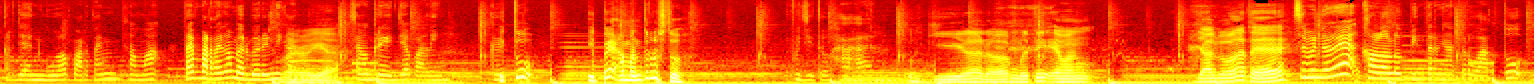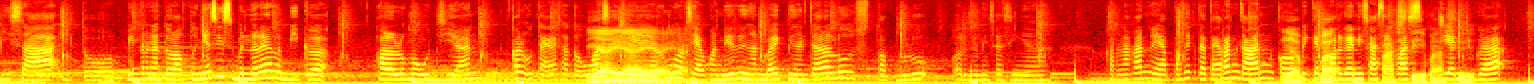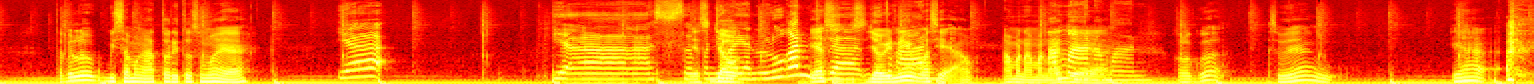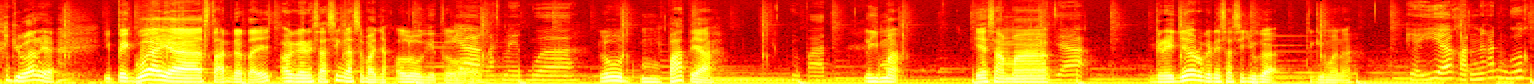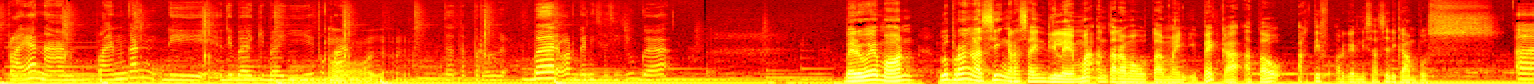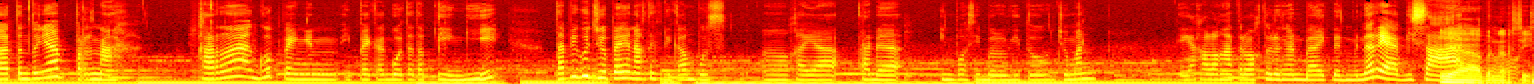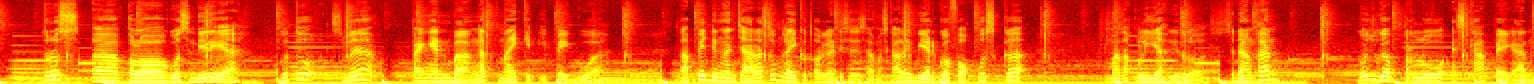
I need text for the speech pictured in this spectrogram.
kerjaan gue part time sama, tapi part time kan baru-baru ini kan, Baru ya. sama gereja paling. Ke- Itu IP aman terus tuh. puji Tuhan. Wah gila dong. Berarti emang jago banget ya. Sebenarnya kalau lu pinter ngatur waktu bisa gitu. Pinter ngatur waktunya sih sebenarnya lebih ke kalau lu mau ujian kan UTS atau UAS Iya, gitu iya, ya, iya, lu iya. harus siapkan diri dengan baik dengan cara lu stop dulu organisasinya. Karena kan ya pasti keteteran kan kalau Ya, pikir organisasi pas pasti, ujian pasti. juga. Tapi lu bisa mengatur itu semua ya. Ya ya sejauh- sepenilaian lu kan Ya juga se- sejauh gitu ini kan. masih aman-aman aja aman ya. aman. Kalau gue sebenarnya ya gimana ya? IP gue ya standar aja. Organisasi nggak sebanyak lu gitu loh. Ya nggak sebanyak gua Lu empat ya, empat lima. Ya sama aja. gereja organisasi juga. Itu gimana? Ya iya karena kan gue pelayanan Pelayanan kan di dibagi-bagi gitu kan Oh iya. iya. Tetap berorga- berorganisasi juga By the way Mon, lu pernah gak sih ngerasain dilema antara mau utamain IPK atau aktif organisasi di kampus? Eh, Tentunya pernah Karena gue pengen IPK gue tetap tinggi Tapi gue juga pengen aktif di kampus Eh, Kayak rada impossible gitu Cuman ya kalau ngatur waktu dengan baik dan benar ya bisa Iya bener sih. Terus eh, kalau gue sendiri ya, gue tuh sebenarnya pengen banget naikin IP gue. Tapi dengan cara tuh nggak ikut organisasi sama sekali, biar gue fokus ke mata kuliah gitu loh. Sedangkan gue juga perlu SKP kan.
